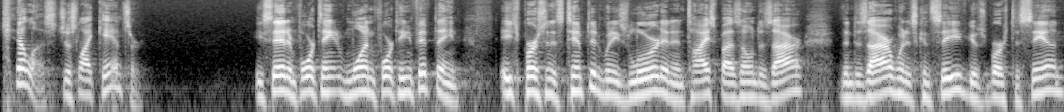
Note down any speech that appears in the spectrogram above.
kill us, just like cancer. He said in 14, 1, 14 and 15, each person is tempted when he's lured and enticed by his own desire. Then desire, when it's conceived, gives birth to sin,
